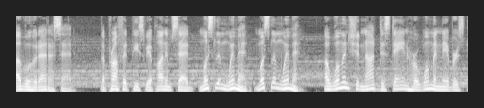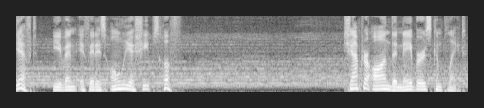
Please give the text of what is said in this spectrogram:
Abu Huraira said, The Prophet, peace be upon him, said, Muslim women, Muslim women, a woman should not disdain her woman neighbor's gift, even if it is only a sheep's hoof. Chapter on the neighbor's complaint.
